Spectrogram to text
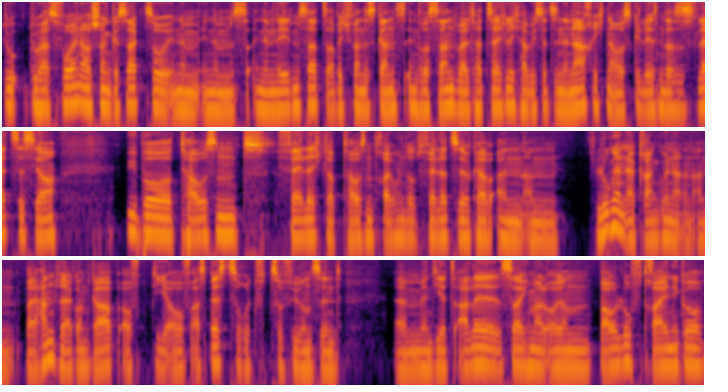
Du, du hast vorhin auch schon gesagt, so in einem, in, einem, in einem Nebensatz, aber ich fand es ganz interessant, weil tatsächlich habe ich es jetzt in den Nachrichten ausgelesen, dass es letztes Jahr über 1000 Fälle, ich glaube 1300 Fälle circa an, an Lungenerkrankungen an, an, bei Handwerkern gab, auf, die auf Asbest zurückzuführen sind. Ähm, wenn die jetzt alle, sage ich mal, euren Bauluftreiniger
